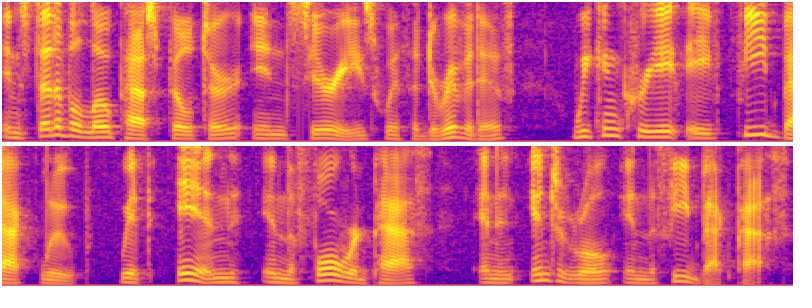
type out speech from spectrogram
Instead of a low-pass filter in series with a derivative, we can create a feedback loop with n in the forward path and an integral in the feedback path.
